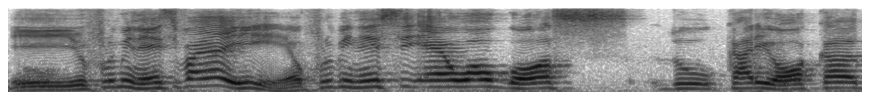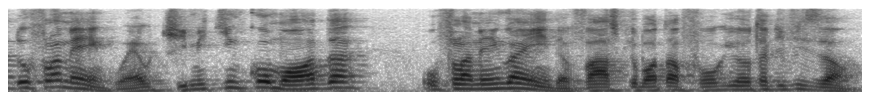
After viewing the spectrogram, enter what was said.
E o Fluminense vai aí. É, o Fluminense é o algoz do Carioca do Flamengo. É o time que incomoda o Flamengo ainda. O Vasco e o Botafogo em outra divisão.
